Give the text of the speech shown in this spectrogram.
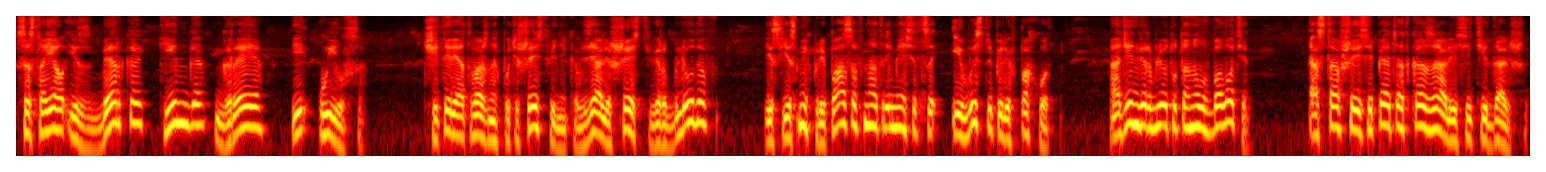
состоял из Берка, Кинга, Грея и Уилса. Четыре отважных путешественника взяли шесть верблюдов и съестных припасов на три месяца и выступили в поход. Один верблюд утонул в болоте, оставшиеся пять отказались идти дальше.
